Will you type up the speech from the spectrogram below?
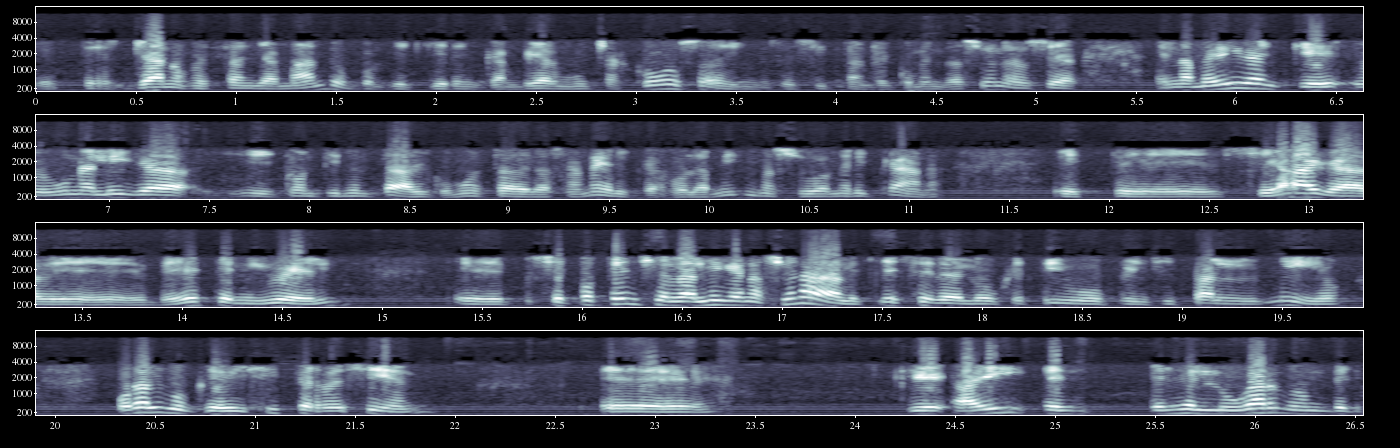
este, ya nos están llamando porque quieren cambiar muchas cosas y necesitan recomendaciones. O sea, en la medida en que una liga eh, continental como esta de las Américas o la misma sudamericana este, se haga de, de este nivel, eh, se potencia la Liga Nacional, que ese era el objetivo principal mío, por algo que dijiste recién, eh, que ahí es, es el lugar donde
